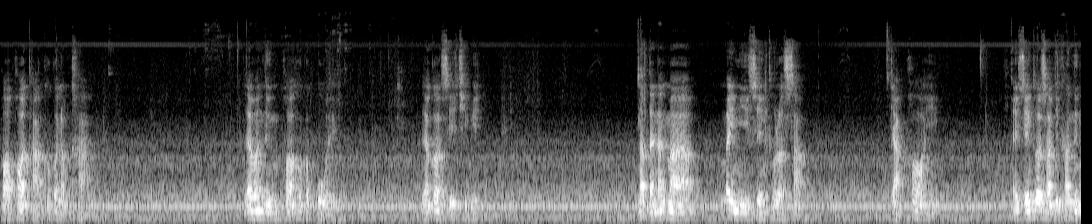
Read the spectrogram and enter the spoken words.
พอพ่อถามเขาก็ลำคาญแล้ววันหนึ่งพ่อเขาก็ป่วย แล้วก็เสียชีวิต นับแต่นั้นมาไม่มีเสียงโทรศัพท์ จากพ่ออีก ไอเสียงโทรศัพท์ที่ครั้งหนึ่ง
